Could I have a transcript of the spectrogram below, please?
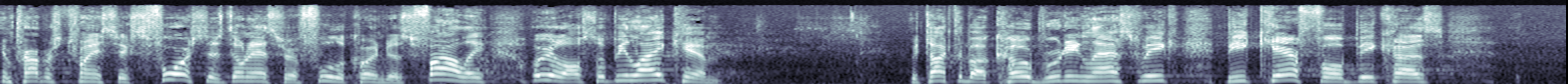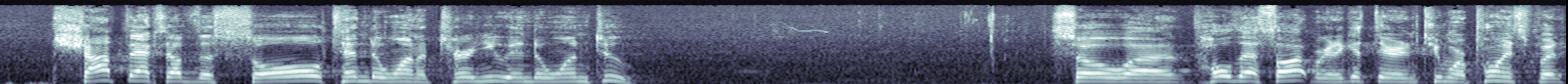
And Proverbs 26, 4 says, Don't answer a fool according to his folly, or you'll also be like him. We talked about co brooding last week. Be careful because shop vacs of the soul tend to want to turn you into one too. So uh, hold that thought. We're going to get there in two more points. But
